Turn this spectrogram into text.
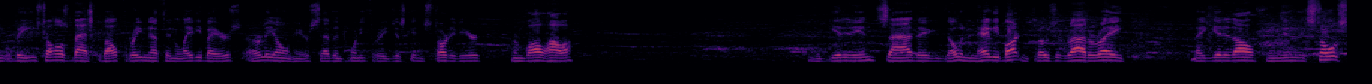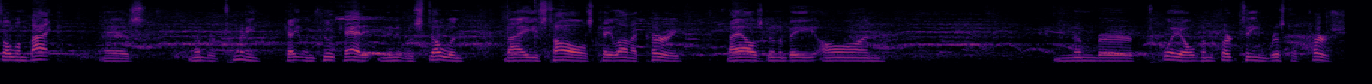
It will be East Hall's basketball, 3 0 Lady Bears early on here, 7.23, just getting started here from Valhalla. They get it inside. They go and Haley Barton throws it right away. They get it off, and then they stole stolen back as number 20, Caitlin Cook had it, and then it was stolen by East Hall's Kaylana Curry. Foul's going to be on number 12, number 13, Bristol Kirsch,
